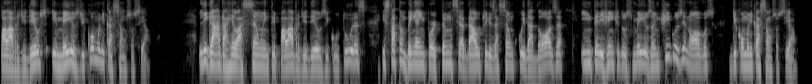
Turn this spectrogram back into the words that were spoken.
Palavra de Deus e meios de comunicação social. Ligada à relação entre Palavra de Deus e culturas, está também a importância da utilização cuidadosa e inteligente dos meios antigos e novos de comunicação social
